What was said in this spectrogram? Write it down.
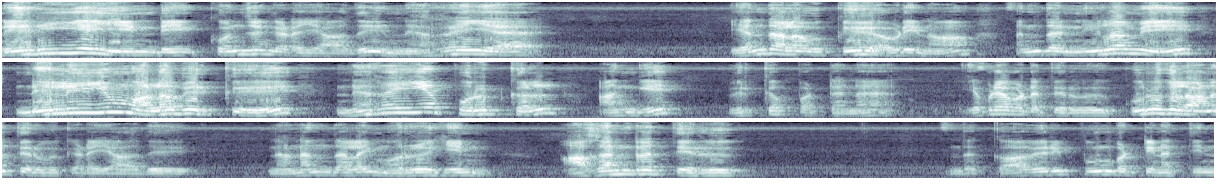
நெறிய ஈண்டி கொஞ்சம் கிடையாது. நிறைய எந்த அளவுக்கு அப்படின்னா அந்த நிலமே நெளியும் அளவிற்கு நிறைய பொருட்கள் அங்கே விற்கப்பட்டன. எப்படியாப்பட்ட தெருவு? குறுகலான தெருவு கிடையாது. நனந்தலை மருகின் அகன்ற தெரு. இந்த காவேரி பூம்பட்டினத்தின்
